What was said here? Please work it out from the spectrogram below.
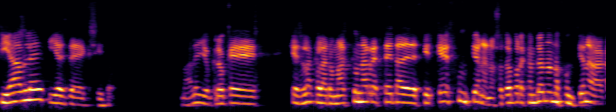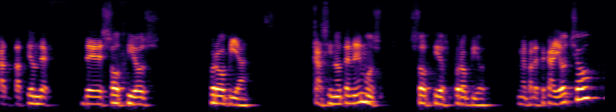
fiable y es de éxito. ¿Vale? Yo creo que, que es, la, claro, más que una receta de decir qué funciona. Nosotros, por ejemplo, no nos funciona la captación de, socios propia. Casi no tenemos socios propios. Me parece que hay ocho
